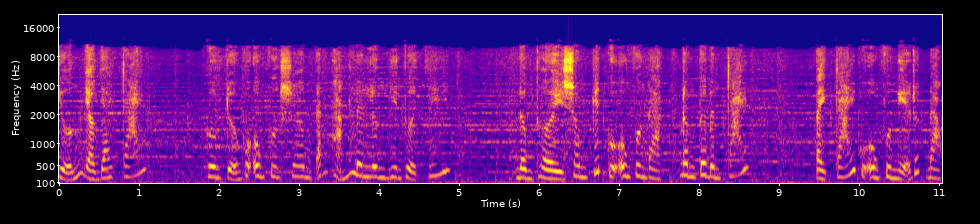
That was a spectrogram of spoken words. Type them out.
chưởng vào vai trái. Cương trưởng của ôn phương sơn đánh thẳng lên lưng viên thừa chí. Đồng thời, song kích của ôn phương đạt đâm tới bên trái. Tay trái của ôn phương nghĩa rất đau,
